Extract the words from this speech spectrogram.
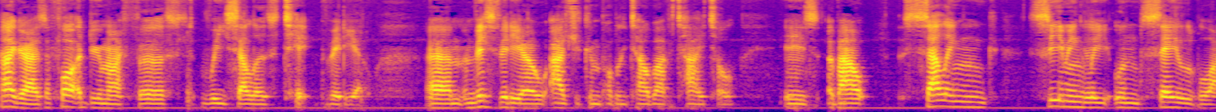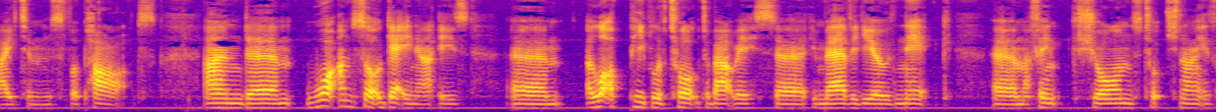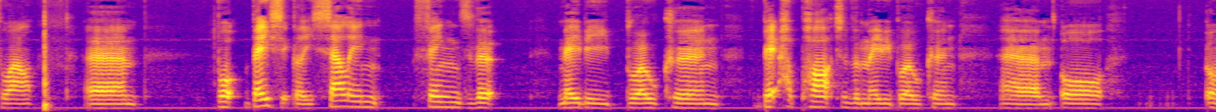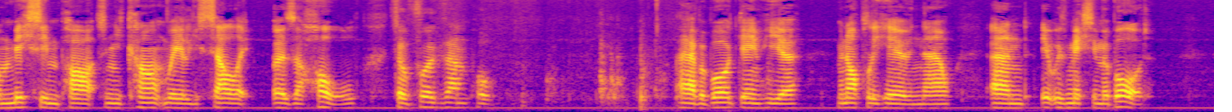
Hi guys, I thought I'd do my first resellers tip video. Um, and this video, as you can probably tell by the title, is about selling seemingly unsaleable items for parts. And um, what I'm sort of getting at is um, a lot of people have talked about this uh, in their videos. Nick, um, I think Sean's touched on it as well. Um, but basically, selling things that may be broken, bit parts of them maybe broken, um, or or missing parts, and you can't really sell it as a whole. So, for example, I have a board game here, Monopoly here and now, and it was missing the board.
